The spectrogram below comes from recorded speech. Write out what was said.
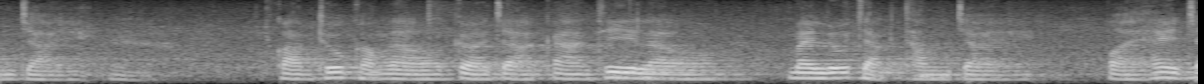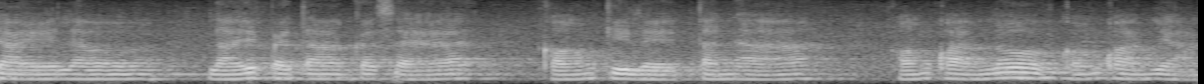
ำใจ ความทุกข์ของเราเกิดจากการที่เราไม่รู้จักทำใจ ปล่อยให้ใจเราไหลไปตามกระแสของกิเลสตัณหา ของความโลภของความอยาก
